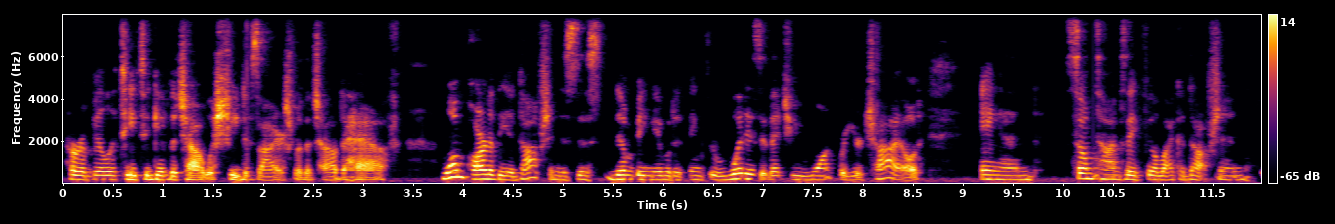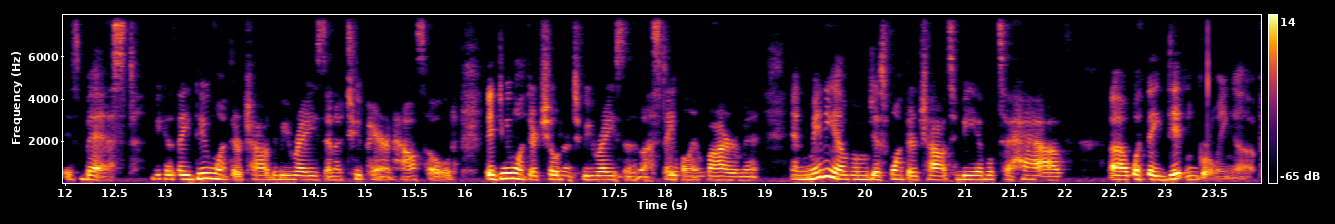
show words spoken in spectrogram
her ability to give the child what she desires for the child to have. One part of the adoption is this them being able to think through what is it that you want for your child. And sometimes they feel like adoption is best because they do want their child to be raised in a two parent household. They do want their children to be raised in a stable environment. And many of them just want their child to be able to have uh, what they didn't growing up.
